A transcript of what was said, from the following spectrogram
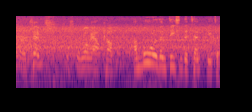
Their attempt, just the wrong outcome. A more than decent attempt, Peter.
